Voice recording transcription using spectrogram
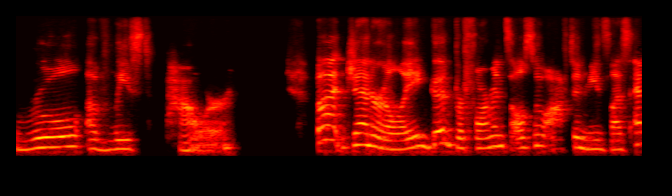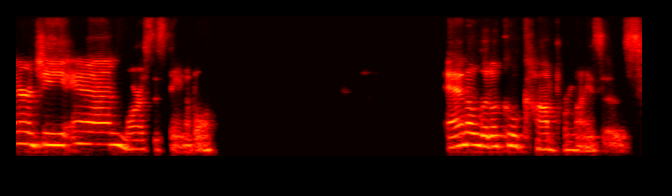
rule of least power. But generally, good performance also often means less energy and more sustainable. Analytical compromises.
